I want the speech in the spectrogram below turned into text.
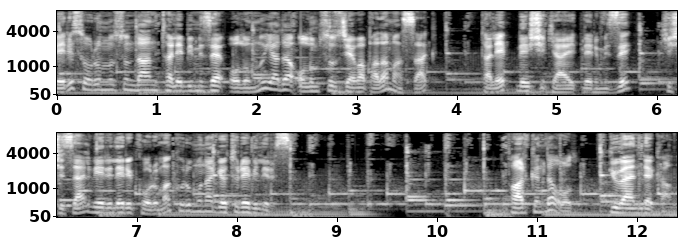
veri sorumlusundan talebimize olumlu ya da olumsuz cevap alamazsak, talep ve şikayetlerimizi Kişisel Verileri Koruma Kurumu'na götürebiliriz. Farkında ol, güvende kal.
